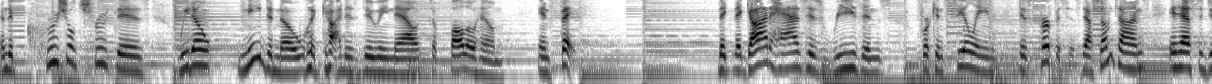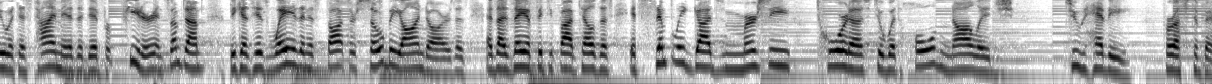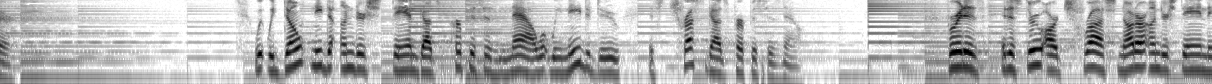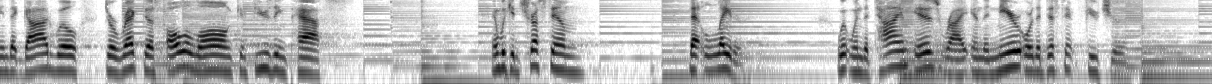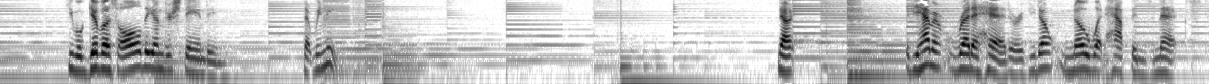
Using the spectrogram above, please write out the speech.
And the crucial truth is, we don't need to know what God is doing now to follow Him in faith. That, that God has His reasons for concealing His purposes. Now, sometimes it has to do with His timing, as it did for Peter, and sometimes because his ways and his thoughts are so beyond ours. As, as Isaiah 55 tells us, it's simply God's mercy toward us to withhold knowledge too heavy for us to bear. We, we don't need to understand God's purposes now. What we need to do is trust God's purposes now. For it is, it is through our trust, not our understanding, that God will direct us all along confusing paths. And we can trust Him that later, when the time is right in the near or the distant future, He will give us all the understanding that we need. Now, if you haven't read ahead or if you don't know what happens next,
